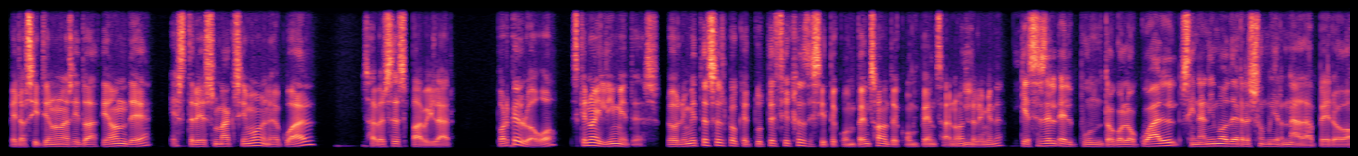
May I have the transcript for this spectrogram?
pero sí tiene una situación de estrés máximo en el cual saberse espabilar. Porque luego es que no hay límites. Los límites es lo que tú te fijes de si te compensa o no te compensa, ¿no? Ese límite. Ese es el, punto. Con lo cual, sin ánimo de resumir nada, pero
